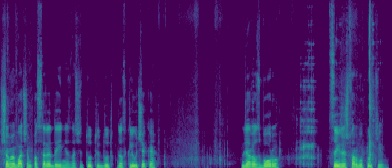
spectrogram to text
Що ми бачимо посередині? Значить, тут йдуть у нас ключики для розбору цих же ж фарбопультів.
